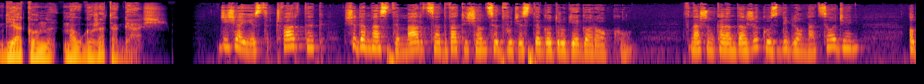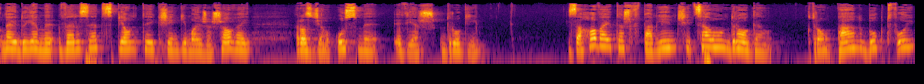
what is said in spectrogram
Diakon Małgorzata Gaś. Dzisiaj jest czwartek, 17 marca 2022 roku. W naszym kalendarzyku z Biblią na co dzień odnajdujemy werset z piątej Księgi Mojżeszowej, rozdział ósmy, wiersz drugi. Zachowaj też w pamięci całą drogę, którą Pan Bóg Twój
